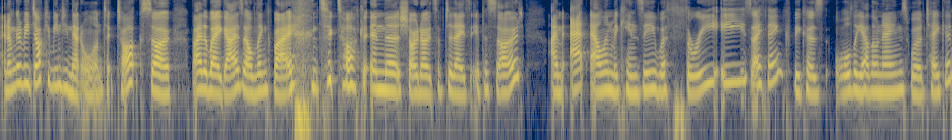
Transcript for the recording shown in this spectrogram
And I'm going to be documenting that all on TikTok. So, by the way, guys, I'll link my TikTok in the show notes of today's episode. I'm at Ellen McKenzie with three E's, I think, because all the other names were taken.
